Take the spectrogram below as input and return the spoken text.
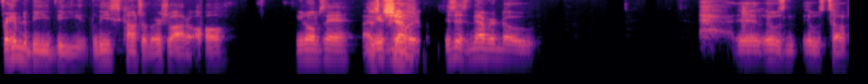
for him to be the least controversial out of all, you know what I'm saying? Like Just it's chilling. never, it's just never no. It, it was it was tough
